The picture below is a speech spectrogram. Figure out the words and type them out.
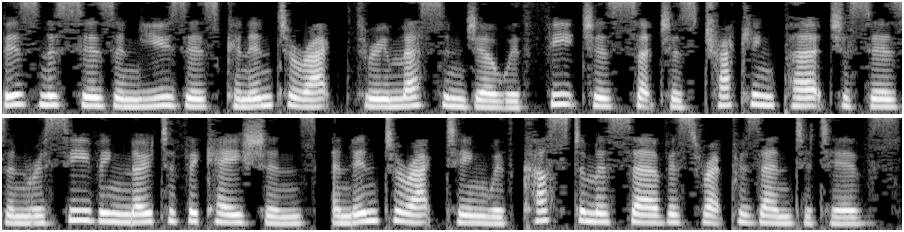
Businesses and users can interact through Messenger with features such as tracking purchases and receiving notifications, and interacting with customer service representatives.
